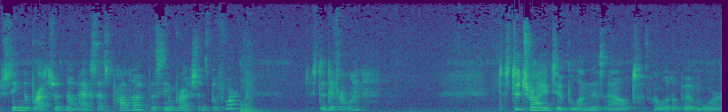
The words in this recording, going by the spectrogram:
Just taking a brush with no excess product, the same brush as before, just a different one. Just to try to blend this out a little bit more.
